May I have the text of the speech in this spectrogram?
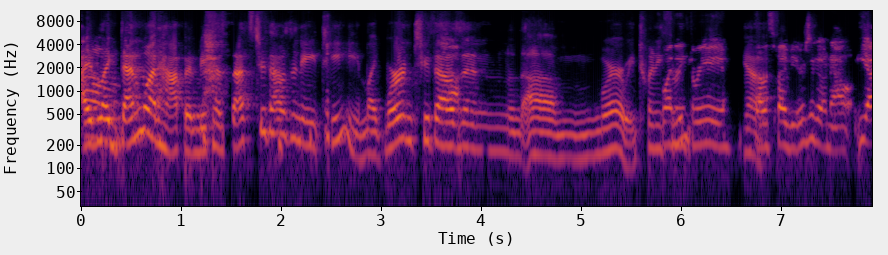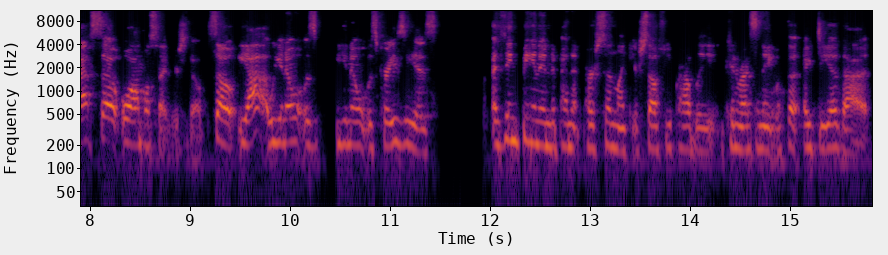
I um, like then what happened because that's 2018. like we're in 2000 yeah. um where are we? 23. 23. Yeah. That was 5 years ago now. Yeah, so well almost 5 years ago. So yeah, you know what was you know what was crazy is I think being an independent person like yourself, you probably can resonate with the idea that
